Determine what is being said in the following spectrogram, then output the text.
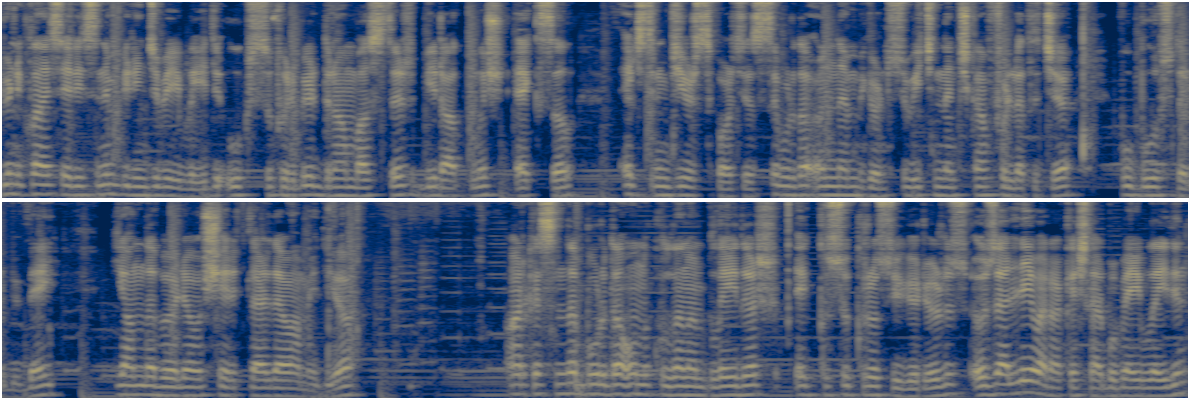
Unique Line serisinin birinci Beyblade'i UX01 Drum Buster 160 Excel Extreme Gear Sport yazısı. Burada önden bir görüntüsü ve içinden çıkan fırlatıcı. Bu booster bir bey. Yanda böyle o şeritler devam ediyor. Arkasında burada onu kullanan Blader Ekusu Cross'u görüyoruz. Özelliği var arkadaşlar bu Beyblade'in.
